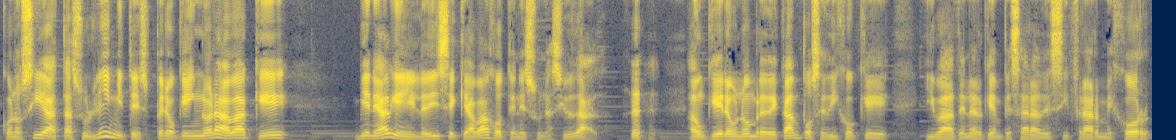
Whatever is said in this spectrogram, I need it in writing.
conocía hasta sus límites, pero que ignoraba que viene alguien y le dice que abajo tenés una ciudad. Aunque era un hombre de campo, se dijo que iba a tener que empezar a descifrar mejor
